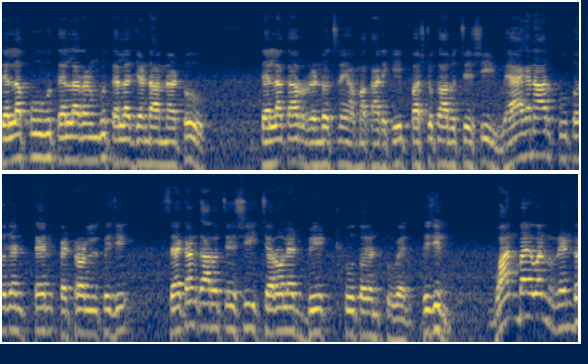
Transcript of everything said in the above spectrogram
తెల్ల పువ్వు తెల్ల రంగు తెల్ల జెండా అన్నట్టు. తెల్ల కారు రెండు వచ్చినాయి అమ్మకానికి. ఫస్ట్ కారు వచ్చేసి WagonR two thousand ten petrol LPG second car వచ్చేసి Chevrolet Beat two thousand twelve. Diesel one by one రెండు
